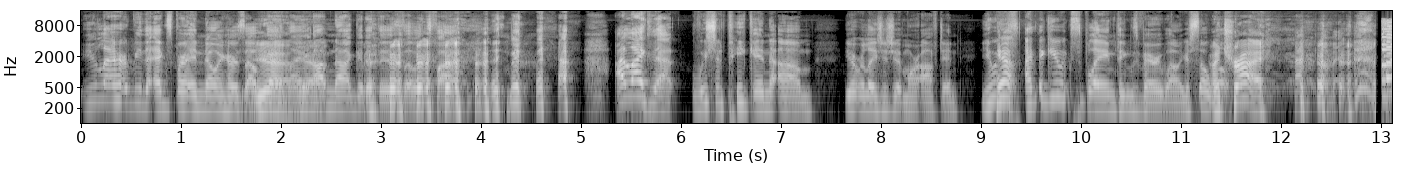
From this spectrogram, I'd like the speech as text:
You let her be the expert in knowing herself. Yeah, then. Like, yeah. I'm not good at this, so it's fine. I like that. We should peek in um your relationship more often. You, Yeah. I think you explain things very well. You're so I well. try. Love it.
